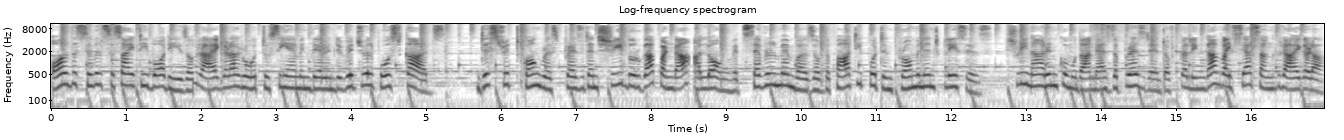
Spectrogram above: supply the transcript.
All the civil society bodies of Rayagada wrote to CM in their individual postcards. District Congress President Sri Durga Panda along with several members of the party put in prominent places. Sri Narin Kumudan as the President of Kalinga Vaisya Sangh Rayagada,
